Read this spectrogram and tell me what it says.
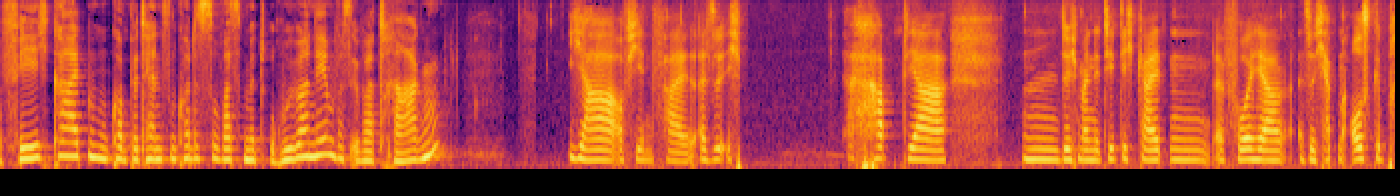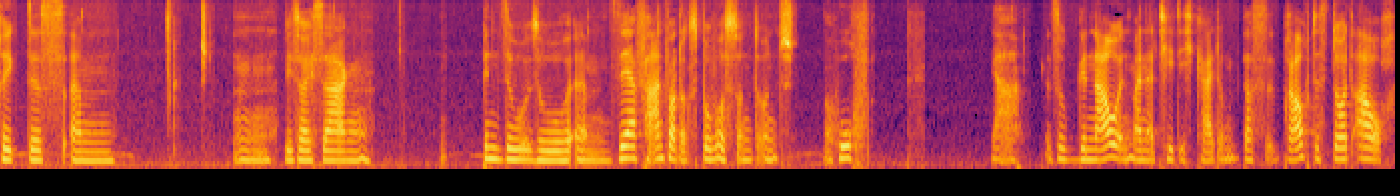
Fähigkeiten und Kompetenzen, konntest du was mit rübernehmen, was übertragen? Ja, auf jeden Fall. Also ich habe ja durch meine Tätigkeiten äh, vorher, also ich habe ein ausgeprägtes, ähm, wie soll ich sagen, bin so, so ähm, sehr verantwortungsbewusst und, und hoch, ja, so genau in meiner Tätigkeit und das braucht es dort auch.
